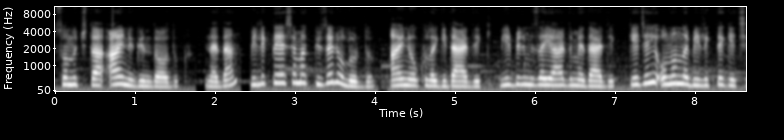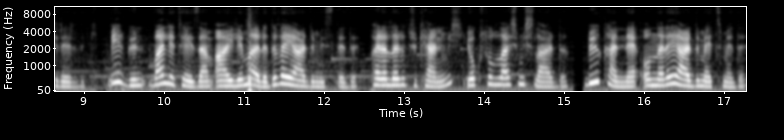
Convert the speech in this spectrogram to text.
Sonuçta aynı gün doğduk. Neden? Birlikte yaşamak güzel olurdu. Aynı okula giderdik, birbirimize yardım ederdik, geceyi onunla birlikte geçirirdik. Bir gün Valya teyzem ailemi aradı ve yardım istedi. Paraları tükenmiş, yoksullaşmışlardı. Büyük anne onlara yardım etmedi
